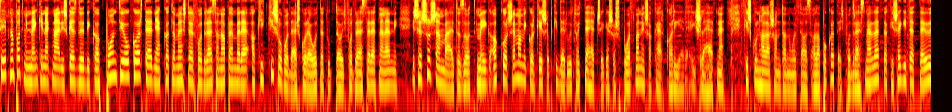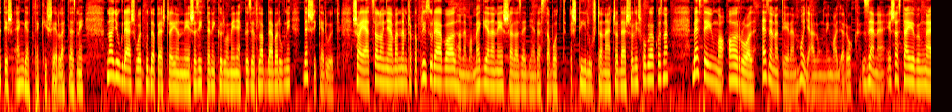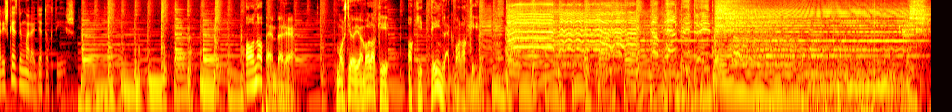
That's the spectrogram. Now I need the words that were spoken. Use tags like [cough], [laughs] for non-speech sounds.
Szép napot mindenkinek, már is kezdődik a Pont Jókor. Ternyák Kata mesterfodrász a napembere, aki kisóvodás kora óta tudta, hogy fodrász szeretne lenni, és ez sosem változott, még akkor sem, amikor később kiderült, hogy tehetséges a sportban, és akár karriere is lehetne. Kiskunhalason tanulta az alapokat egy fodrász mellett, aki segítette őt, és engedte kísérletezni. Nagy ugrás volt Budapestre jönni, és az itteni körülmények között labdába rugni, de sikerült. Saját szalonjában nem csak a frizurával, hanem a megjelenéssel, az egyénre szabott stílus tanácsadással is foglalkoznak. Beszéljünk ma arról, ezen a téren hogy állunk mi magyarok. Zene, és aztán jövünk már is, kezdünk, maradjatok ti is. A napembere. Most jöjjön valaki, aki tényleg valaki.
